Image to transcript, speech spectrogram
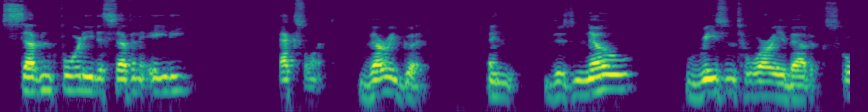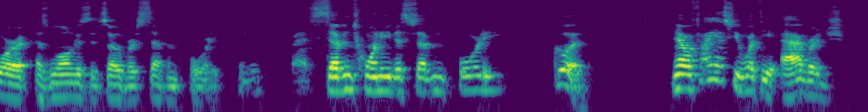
740 to 780, excellent. Very good. And there's no reason to worry about a score as long as it's over 740. Mhm. Right. 720 to 740, good. Now, if I ask you what the average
